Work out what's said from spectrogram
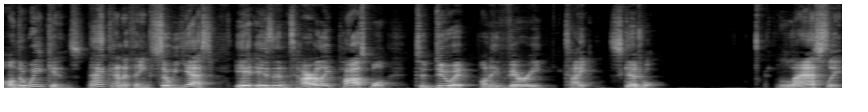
on the weekends, that kind of thing. So, yes, it is entirely possible to do it on a very tight schedule. Lastly,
